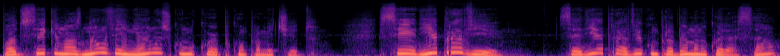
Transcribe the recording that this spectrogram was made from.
Pode ser que nós não venhamos com o corpo comprometido. Seria para vir. Seria para vir com problema no coração,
